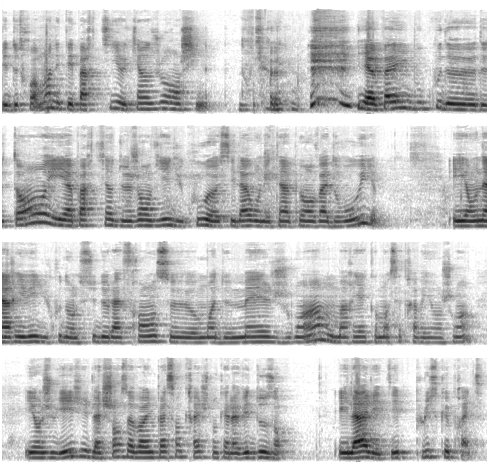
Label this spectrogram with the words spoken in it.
les 2-3 mois, on était parti 15 euh, jours en Chine. Donc euh, il n'y a pas eu beaucoup de, temps. Et à partir de janvier, du coup, c'est là où on était un peu en vadrouille. Et on est arrivé du coup dans le sud de la France au mois de mai, juin. Mon mari a commencé à travailler en juin. Et en juillet, j'ai eu de la chance d'avoir une place en crèche. Donc elle avait deux ans. Et là, elle était plus que prête.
